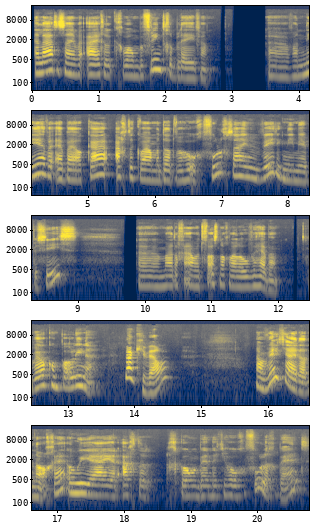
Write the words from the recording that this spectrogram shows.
En later zijn we eigenlijk gewoon bevriend gebleven. Uh, wanneer we er bij elkaar achter kwamen dat we hooggevoelig zijn, weet ik niet meer precies. Uh, maar daar gaan we het vast nog wel over hebben. Welkom Pauline. Dankjewel. Nou, weet jij dat nog, hè? Hoe jij erachter gekomen bent dat je hooggevoelig bent?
